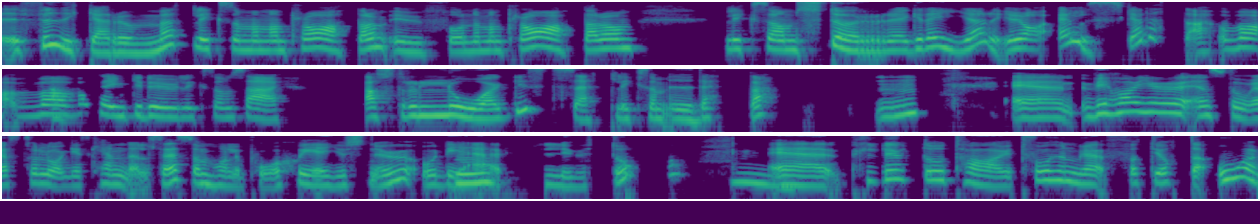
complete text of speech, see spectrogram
i fikarummet liksom och man pratar om ufon och man pratar om liksom större grejer. Jag älskar detta. Och vad, vad, Ja. vad tänker du liksom så här astrologiskt sett liksom i detta? Mm. Eh, vi har ju en stor astrologisk händelse som håller på att ske just nu och det Mm. är Pluto. Mm. Eh, Pluto tar 248 år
